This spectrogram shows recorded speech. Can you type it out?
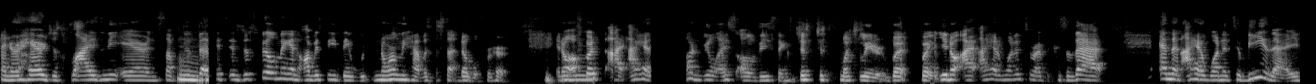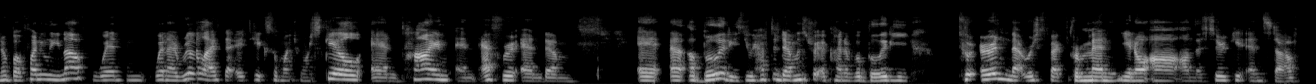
and her hair just flies in the air and stuff. Mm. That it's just filming, and obviously they would normally have a stunt double for her. You know, mm. of course, I, I had unrealized all of these things just just much later, but but you know, I, I had wanted to ride because of that, and then I had wanted to be that. You know, but funnily enough, when when I realized that it takes so much more skill and time and effort and um a, a abilities, you have to demonstrate a kind of ability to earn that respect from men. You know, uh, on the circuit and stuff.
